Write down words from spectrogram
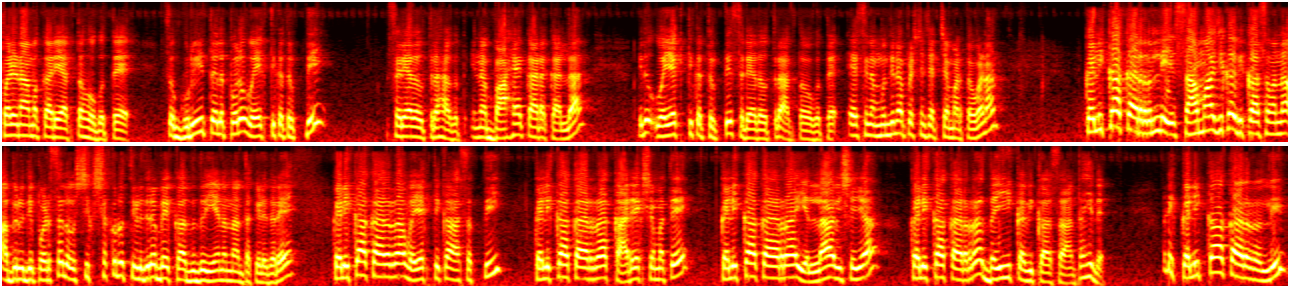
ಪರಿಣಾಮಕಾರಿ ಆಗ್ತಾ ಹೋಗುತ್ತೆ. ಸೊ ಗುರಿ ತಲುಪಲು ವೈಯಕ್ತಿಕ ತೃಪ್ತಿ ಸರಿಯಾದ ಉತ್ತರ ಆಗುತ್ತೆ. ಇನ್ನು ಬಾಹ್ಯಕಾರಕ ಅಲ್ಲ, ಇದು ವೈಯಕ್ತಿಕ ತೃಪ್ತಿ ಸರಿಯಾದ ಉತ್ತರ ಆಗ್ತಾ ಹೋಗುತ್ತೆ. ಎಸ್, ಇನ್ನು ಮುಂದಿನ ಪ್ರಶ್ನೆ ಚರ್ಚೆ ಮಾಡ್ತಾ ಹೋಗೋಣ. ಕಲಿಕಾಕಾರರಲ್ಲಿ ಸಾಮಾಜಿಕ ವಿಕಾಸವನ್ನ ಅಭಿವೃದ್ಧಿಪಡಿಸಲು ಶಿಕ್ಷಕರು ತಿಳಿದಿರಬೇಕಾದದ್ದು ಏನನ್ನ ಅಂತ ಕೇಳಿದರೆ, ಕಲಿಕಾಕಾರರ ವೈಯಕ್ತಿಕ ಆಸಕ್ತಿ, ಕಲಿಕಾಕಾರರ ಕಾರ್ಯಕ್ಷಮತೆ, ಕಲಿಕಾಕಾರರ ಎಲ್ಲಾ ವಿಷಯ, ಕಲಿಕಾಕಾರರ ದೈಹಿಕ ವಿಕಾಸ ಅಂತ ಇದೆ. ನೋಡಿ, ಕಲಿಕಾಕಾರರಲ್ಲಿ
